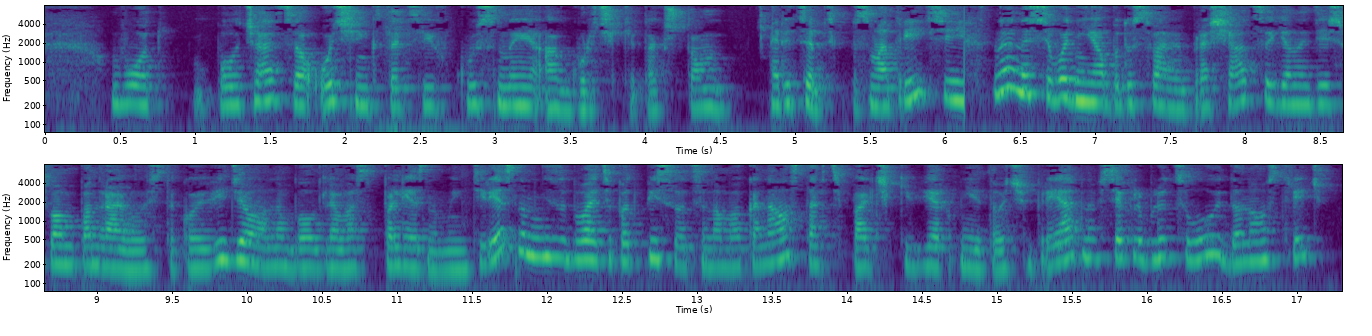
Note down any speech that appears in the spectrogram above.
Вот, получается очень, кстати, вкусные огурчики. Так что рецептик посмотрите. Ну и на сегодня я буду с вами прощаться. Я надеюсь, вам понравилось такое видео. Оно было для вас полезным и интересным. Не забывайте подписываться на мой канал, ставьте пальчики вверх. Мне это очень приятно. Всех люблю, целую. До новых встреч!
